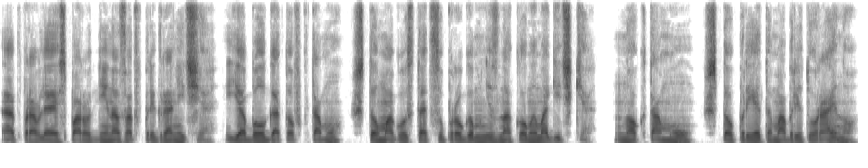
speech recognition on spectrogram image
Отправляясь пару дней назад в приграничье, я был готов к тому, что могу стать супругом незнакомой магички, но к тому, что при этом обрету Райну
